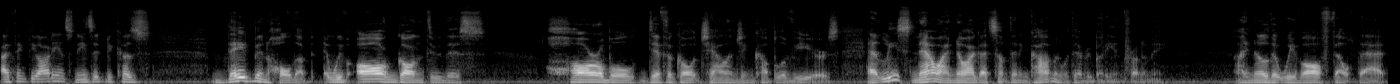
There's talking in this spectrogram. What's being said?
I think the audience needs it because they've been holed up. We've all gone through this horrible, difficult, challenging couple of years. At least now I know I got something in common with everybody in front of me. I know that we've all felt that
